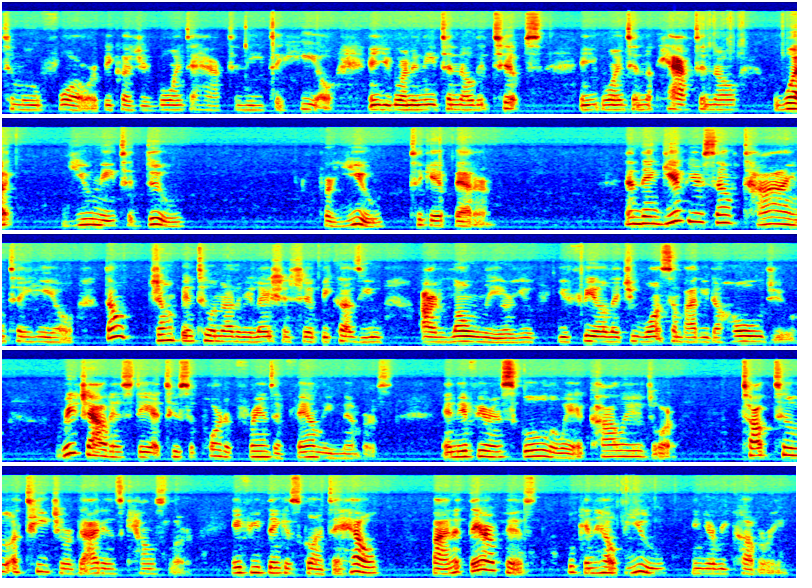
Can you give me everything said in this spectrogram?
to move forward because you're going to have to need to heal and you're going to need to know the tips and you're going to have to know what you need to do for you to get better. And then give yourself time to heal. Don't jump into another relationship because you are lonely or you, you feel that you want somebody to hold you. Reach out instead to supportive friends and family members. And if you're in school, away at college, or talk to a teacher or guidance counselor. If you think it's going to help, find a therapist who can help you in your recovery.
